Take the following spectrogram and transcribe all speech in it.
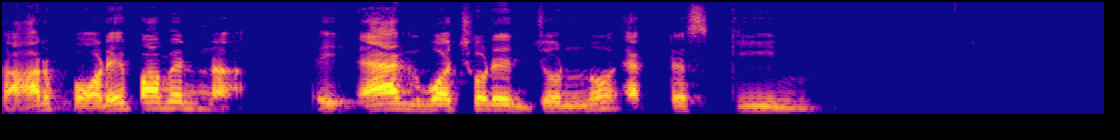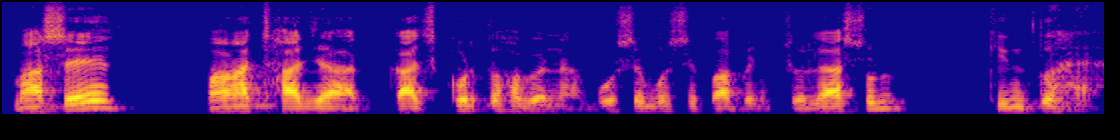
তারপরে পাবেন না। এই এক বছরের জন্য একটা স্কিম। মাসে পাঁচ হাজার। কাজ করতে হবে না। বসে বসে পাবেন। চলে আসুন। কিন্তু হ্যাঁ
